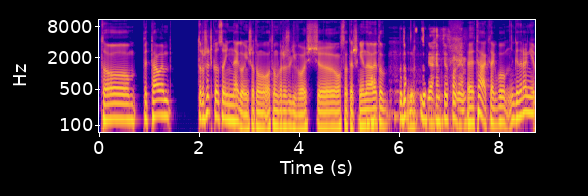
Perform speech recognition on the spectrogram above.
to pytałem troszeczkę o co innego niż o tą, o tą wrażliwość ostatecznie, no ale to... No dobrze, ja chętnie odpowiem. Tak, tak, bo generalnie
